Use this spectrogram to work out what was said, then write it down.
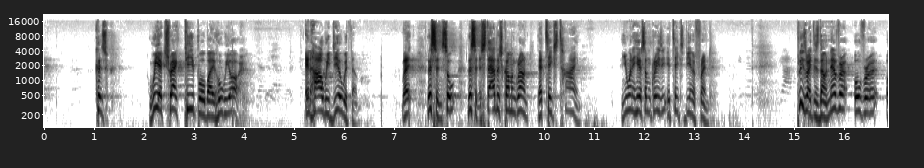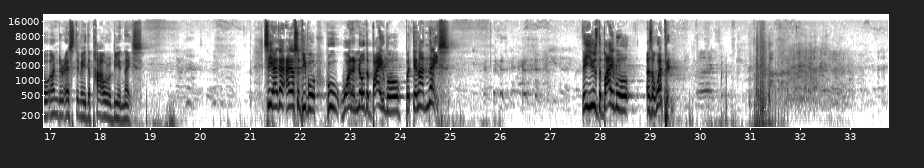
Because we attract people by who we are and how we deal with them. Right? Listen, so listen, establish common ground. That takes time. And you want to hear something crazy? It takes being a friend. Please write this down. Never over or underestimate the power of being nice. See, I got I got some people who want to know the Bible, but they're not nice. They use the Bible as a weapon.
